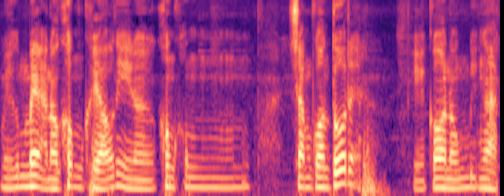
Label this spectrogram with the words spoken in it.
Với con mẹ nó không khéo thì nó không không chăm con tốt ấy thì con nó cũng bị ngạt.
